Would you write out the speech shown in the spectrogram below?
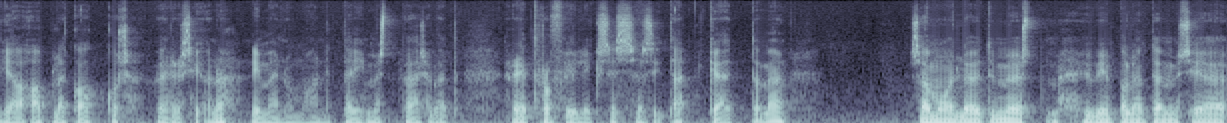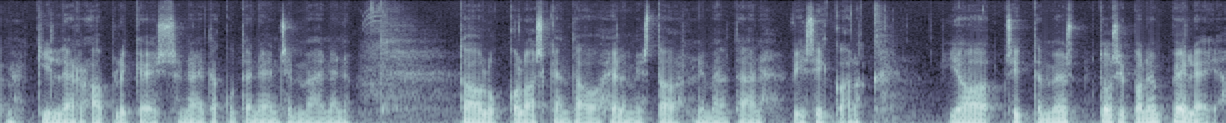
ja Apple 2-versiona nimenomaan, että ihmiset pääsevät retrofiliksessä sitä käyttämään. Samoin löytyi myös hyvin paljon tämmöisiä killer applicationeita, kuten ensimmäinen taulukkolaskentaohjelmisto nimeltään VisiCalc. Ja sitten myös tosi paljon pelejä.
